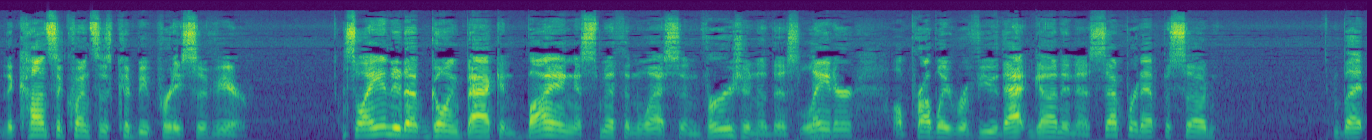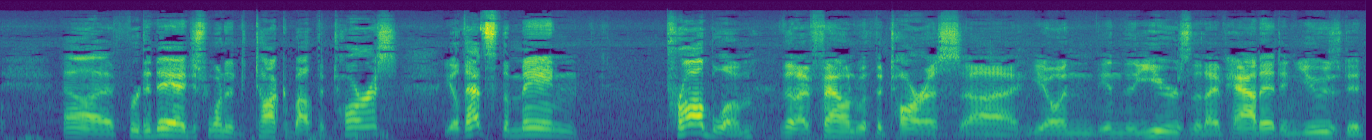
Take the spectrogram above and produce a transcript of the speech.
the consequences could be pretty severe. So I ended up going back and buying a Smith & Wesson version of this later. I'll probably review that gun in a separate episode. But uh, for today, I just wanted to talk about the Taurus. You know, that's the main problem that I've found with the Taurus, uh, you know, in, in the years that I've had it and used it.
